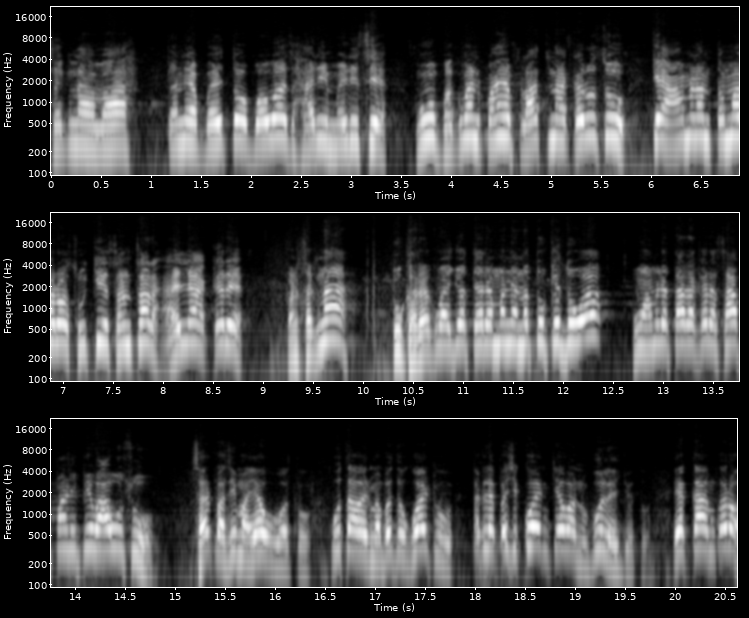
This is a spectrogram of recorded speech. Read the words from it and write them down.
સગના વાહ. તને બાઈ તો બહુ જ હારી મળી છે. હું ભગવાન પાસે પ્રાર્થના કરું છું કે આમણામ તમારો સુખી સંસાર હાલ્યા કરે. પણ સગના તું ઘરે ગવાઈ ગયો ત્યારે મને નતું કીધું હો. હું હમણાં તારા ઘરે સા પાણી પીવા આવું છું. સરપંચ એમાં એવું હતું. ઉતાવળમાં બધું ગોઠવું એટલે પછી કોઈને કહેવાનું ભૂલાઈ ગયું હતું એક કામ કરો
